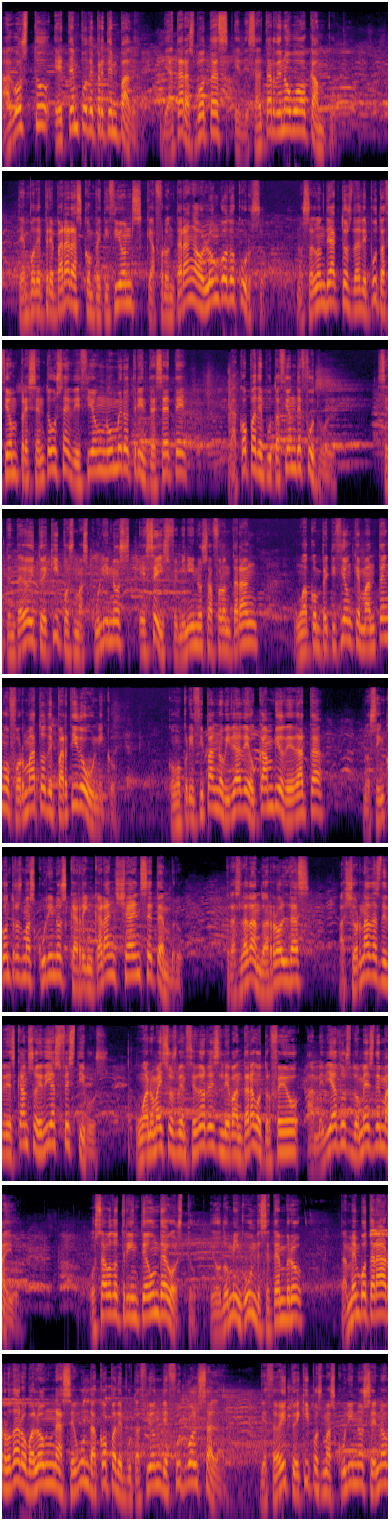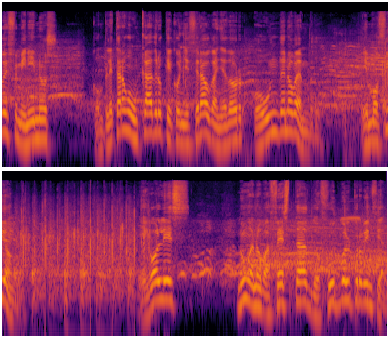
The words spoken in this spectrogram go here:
Agosto é tempo de pretempada, de atar as botas e de saltar de novo ao campo. Tempo de preparar as competicións que afrontarán ao longo do curso. No Salón de Actos da Deputación presentouse a edición número 37 da Copa Deputación de Fútbol. 78 equipos masculinos e 6 femininos afrontarán unha competición que mantén o formato de partido único. Como principal novidade o cambio de data nos encontros masculinos que arrincarán xa en setembro, trasladando as roldas as xornadas de descanso e días festivos. Un ano máis os vencedores levantarán o trofeo a mediados do mes de maio. O sábado 31 de agosto e o domingo 1 de setembro tamén botará a rodar o balón na segunda Copa Deputación de Fútbol Sala. 18 equipos masculinos e 9 femininos completaron un cadro que coñecerá o gañador o 1 de novembro. Emoción e goles nunha nova festa do fútbol provincial.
